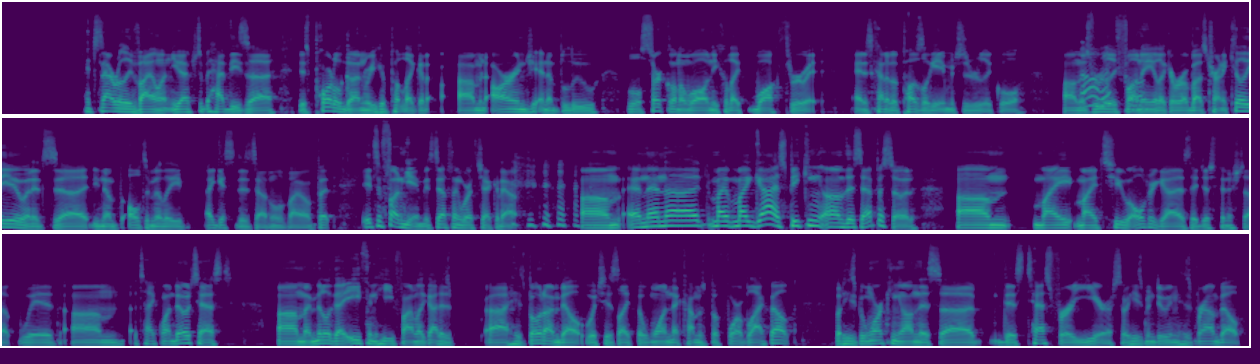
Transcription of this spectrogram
it's not really violent. You actually have these uh, this portal gun where you could put like an um, an orange and a blue little circle on a wall, and you could like walk through it. And it's kind of a puzzle game, which is really cool. Um, it's Oh, really that's cool. funny. Like a robot's trying to kill you, and it's uh, you know ultimately, I guess it does sound a little violent, but it's a fun game. It's definitely worth checking out. um, and then uh, my my guys. Speaking of this episode, um, my my two older guys, they just finished up with um, a Taekwondo test. Um, my middle guy Ethan, he finally got his uh, his Bo Dan belt, which is like the one that comes before black belt. But he's been working on this uh, this test for a year, so he's been doing his brown belt,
